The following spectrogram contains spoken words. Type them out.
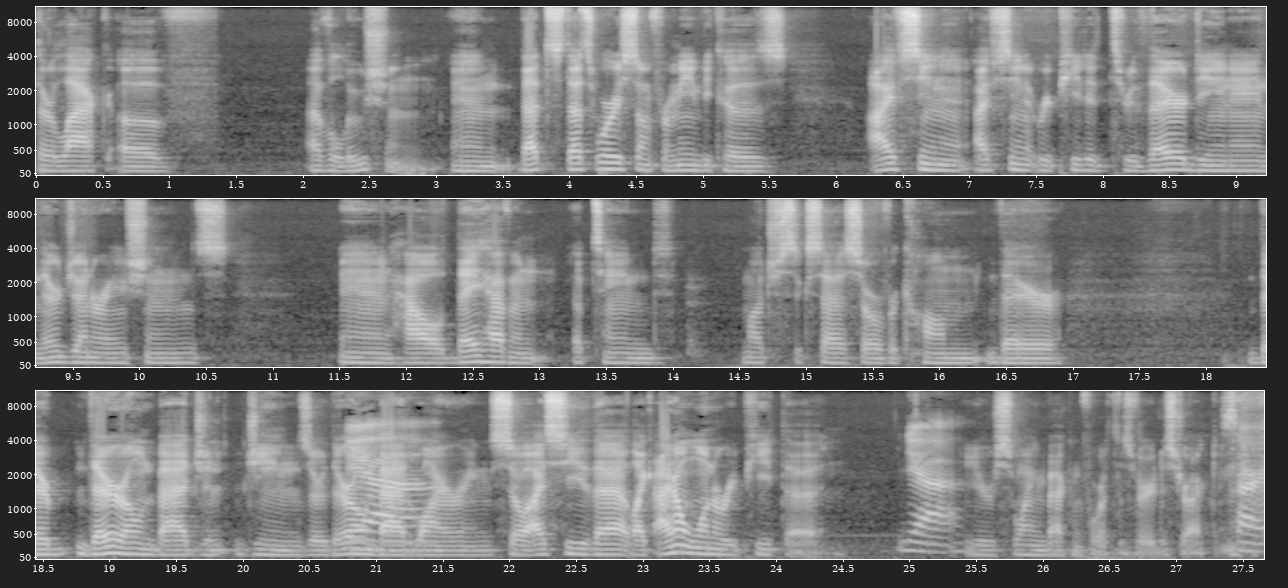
their lack of evolution. And that's that's worrisome for me because I've seen it I've seen it repeated through their DNA and their generations and how they haven't obtained much success or overcome their their their own bad gen- genes or their own bad wiring. So I see that like I don't want to repeat that. Yeah. your swaying back and forth. Is very distracting. Sorry.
